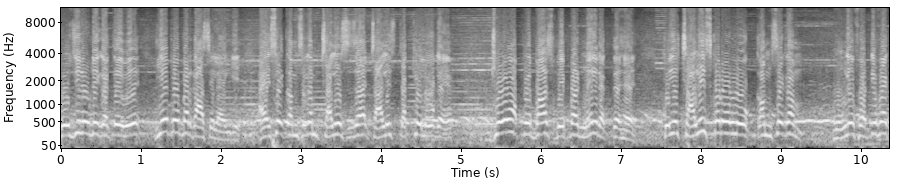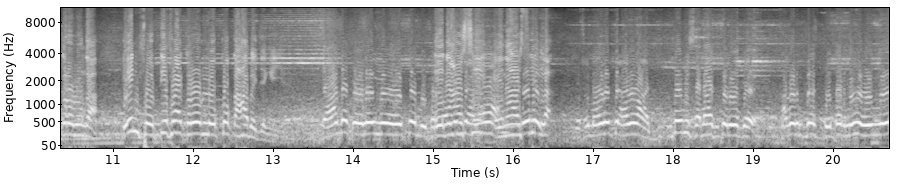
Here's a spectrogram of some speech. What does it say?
रोजी रोटी करते हुए, ये पेपर कहाँ से लाएँगे? ऐसे कम से कम चालीस हज़ार, चालीस के लोग हैं जो अपने पास पेपर नहीं रखते हैं तो ये चालीस करोड़ लोग कम से कम होंगे फोर्टी फाइव करोड़ होगा इन फोर्टी फाइव करोड़ लोग को कहाँ भेजेंगे ये एनआरसी एनआरसी मुसलमानों के अलावा जितने भी समाज के लोग हैं अगर उनके पास पेपर नहीं होंगे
